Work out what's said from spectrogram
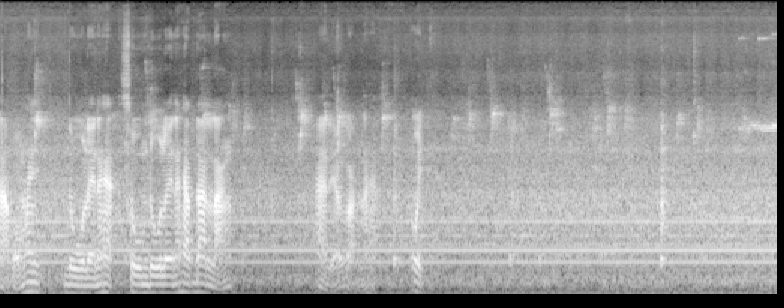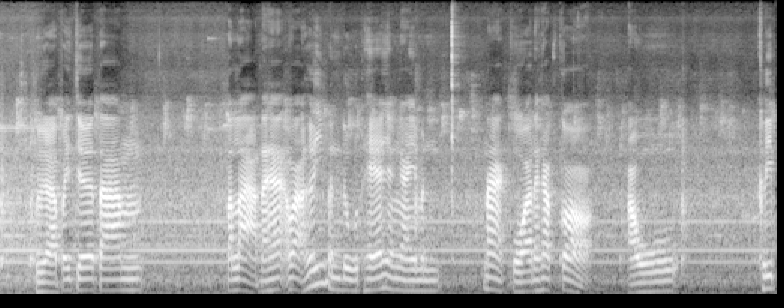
อ่าผมให้ดูเลยนะฮะซูมดูเลยนะครับ ด้านหลัง อ่าเดี๋ยวก่อนนะฮะอุ้ยเผื่อไปเจอตาม ตลาดนะฮะว่าเฮ้ยมันดูแท้ยังไงมันน่ากลัวนะครับ ก็เอาคลิป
